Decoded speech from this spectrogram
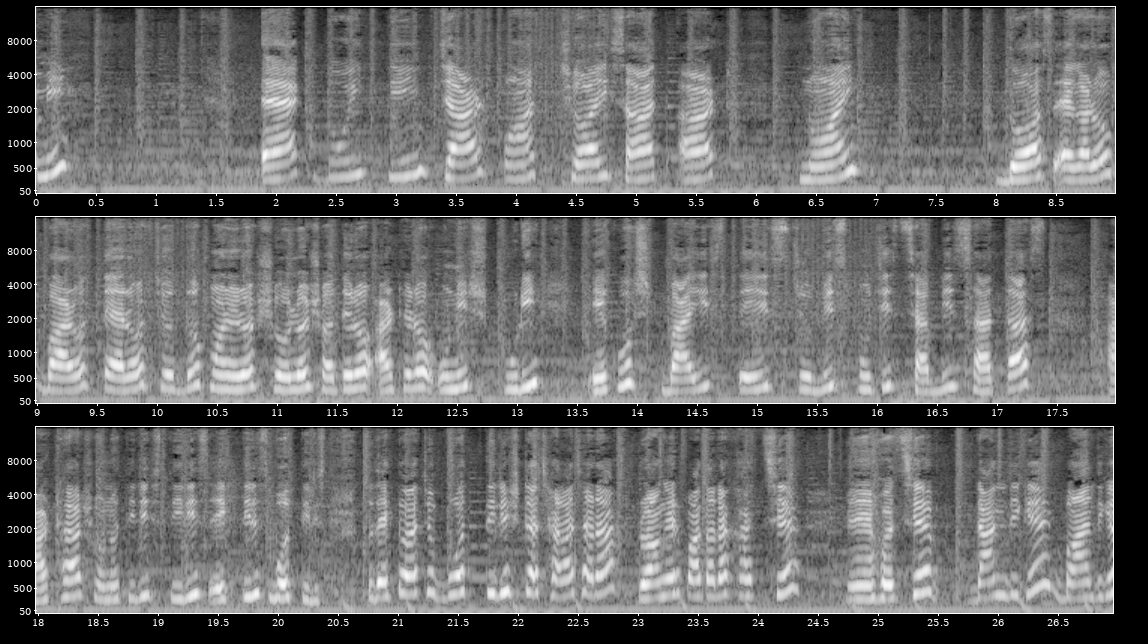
আমি এক, দুই, তিন, চার, পাঁচ, ছয়, সাত, আট, নয়, দশ, এগারো, বারো, তেরো, চোদ্দ, পনেরো, ষোলো, সতেরো, আঠেরো, উনিশ, কুড়ি একুশ, বাইশ, তেইশ, চব্বিশ, পঁচিশ, ছাব্বিশ, সাতাশ, আঠাশ, উনতিরিশ, তিরিশ, একত্রিশ, বত্রিশ। তো দেখতে পাচ্ছ, বত্রিশটা ছাড়া ছাড়া রঙের পাতাটা খাচ্ছে হচ্ছে ডান দিকে, বাঁ দিকে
